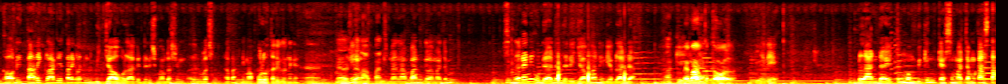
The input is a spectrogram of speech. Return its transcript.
Kalau ditarik lagi, tarik lagi lebih jauh lagi dari 19 19 apa 50 tadi gue kan. Uh, Ini 98. 98 segala macam. Sebenarnya ini udah ada dari zaman Hindia Belanda. Oke. memang gimana tuh? betul Gimana Jadi tuh? Belanda itu membuat kayak semacam kasta.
